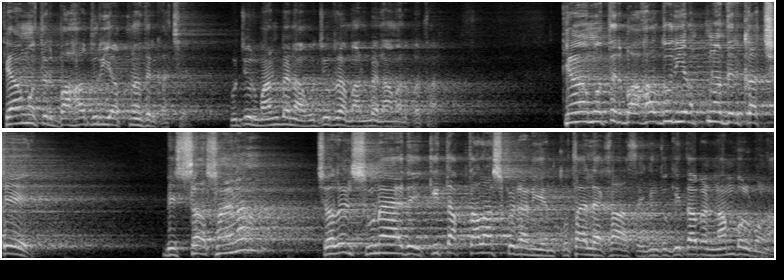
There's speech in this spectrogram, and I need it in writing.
কেয়ামতের বাহাদুরি আপনাদের কাছে। হুজুর মানবে না, হুজুররা মানবে না আমার কথা। কেয়ামতের বাহাদুরি আপনাদের কাছে। বিশ্বাস হয় না? চলেন শোনায় দেই, কিতাব তালাশ করে নিয়েন, কোথায় লেখা আছে, কিন্তু কিতাবের নাম বলব না।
